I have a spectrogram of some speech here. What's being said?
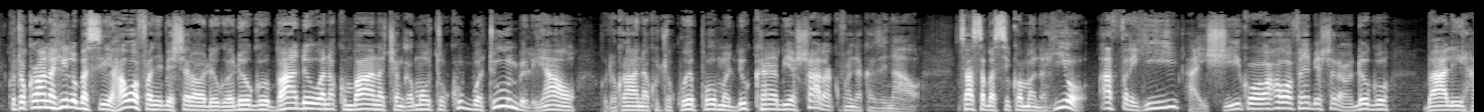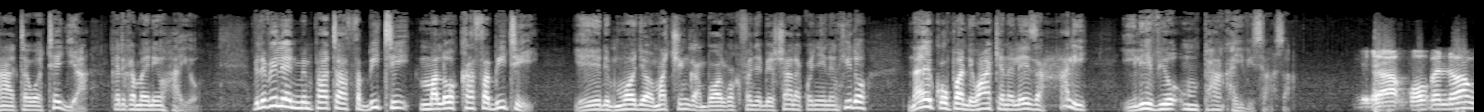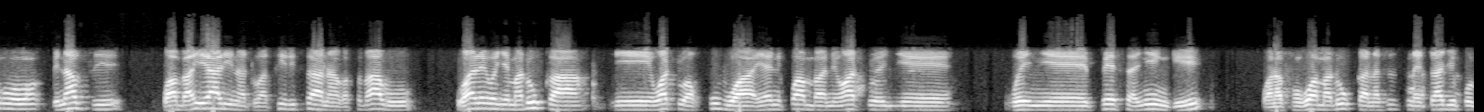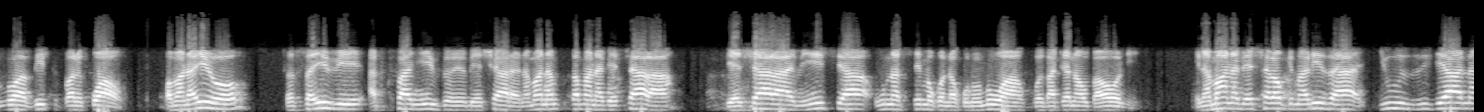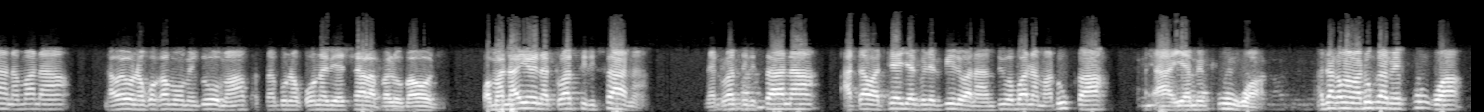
Kutokana na hilo basi, hawa wafanyabiashara wadogo wadogo bado wanakumbana na changamoto kubwa tu mbele yao kutokana na kutokuwepo maduka ya biashara kufanya kazi nao. Sasa basi, kwa maana hiyo, athari hii haishii kwa hawa wafanyabiashara wadogo, bali hata wateja katika maeneo hayo. Vilevile nimempata Thabiti Maloka Thabiti, yeye ni mmoja wa machinga ambao walikuwa wakifanya biashara kwenye eneo hilo, naye kwa upande wake anaeleza hali ilivyo mpaka hivi sasa. Ya, kwa upande wangu binafsi kwamba hii hali inatuathiri sana, kwa sababu wale wenye maduka ni watu wakubwa, yaani kwamba ni watu wenye wenye pesa nyingi, wanafungua maduka na sisi tunahitaji kununua vitu pale kwao. Kwa maana hiyo, sasa hivi hatufanyi hivyo hiyo biashara. Ina maana mtu kama ana biashara, biashara imeisha, una sehemu kwenda kununua kuweka tena ubaoni ina maana biashara ukimaliza juzi jana, ina maana na wewe unakuwa kama umegoma, kwa sababu unakuona biashara pale ubaoni. Kwa maana hiyo inatuathiri sana, inatuathiri sana. Hata wateja vile vile wanaambiwa bwana, maduka ya- yamefungwa. Hata kama maduka yamefungwa,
